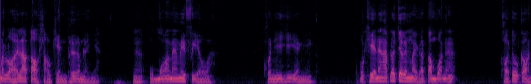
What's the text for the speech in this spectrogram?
มันหลอยเราตอกเสาเข็มเพิ่มอะไรเงี้ยนะผมมอแม่งไม่เฟี้ยวอะ คนนี้ที่อย่างนี้ โอเคนะครับ แล้วเจอกันใหม่กับตอมวัดนะฮะขอตัวก่อน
